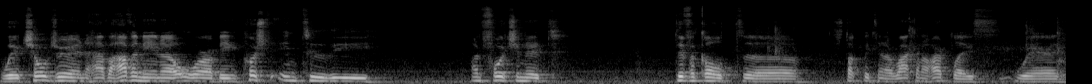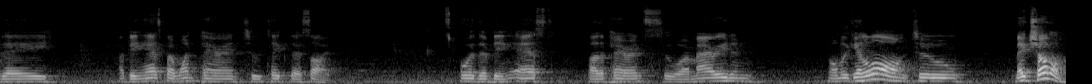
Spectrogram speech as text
where children have a Havamina or are being pushed into the unfortunate, difficult, uh, stuck between a rock and a hard place where they are being asked by one parent to take their side or they're being asked by the parents who are married and normally get along to make shalom.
